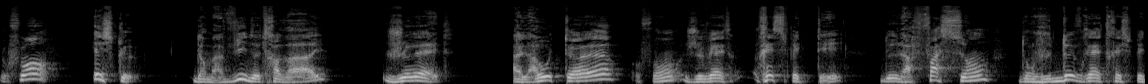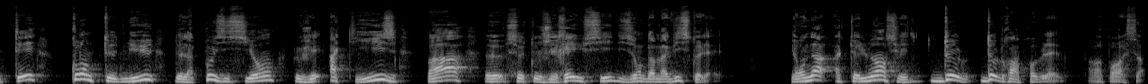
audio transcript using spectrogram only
au fond, est-ce que dans ma vie de travail, je vais être à la hauteur, au fond, je vais être respecté de la façon dont je devrais être respecté compte tenu de la position que j'ai acquise par euh, ce que j'ai réussi, disons, dans ma vie scolaire. Et on a actuellement deux, grands problèmes par rapport à ça.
